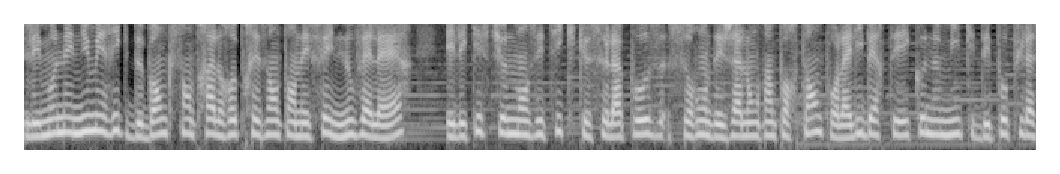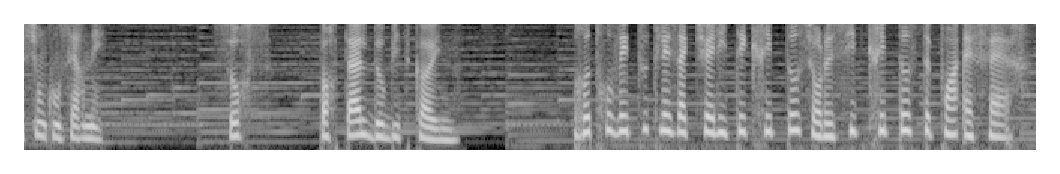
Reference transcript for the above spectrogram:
Les monnaies numériques de banque centrale représentent en effet une nouvelle ère, et les questionnements éthiques que cela pose seront des jalons importants pour la liberté économique des populations concernées. Source Portal do Bitcoin. Retrouvez toutes les actualités crypto sur le site cryptost.fr.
